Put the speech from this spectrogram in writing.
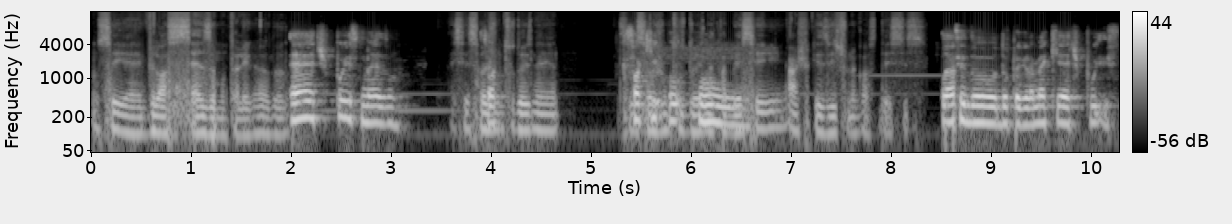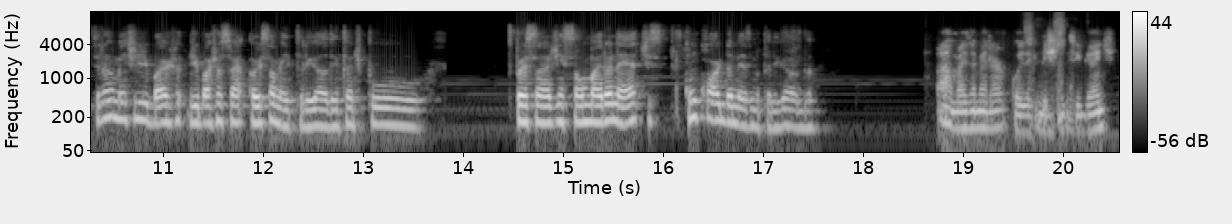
Não sei, é Vila Sésamo, tá ligado? É tipo isso mesmo. Aí você só, Só- junta os dois, né? Você só só que junta os dois o- na cabeça e acha que existe um negócio desses. O lance do, do programa é que é, tipo, extremamente de baixo, de baixo orça- orçamento, tá ligado? Então, tipo. Os personagens são marionetes com corda mesmo, tá ligado? Ah, mas a melhor coisa que Sim, deixa sim. intrigante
